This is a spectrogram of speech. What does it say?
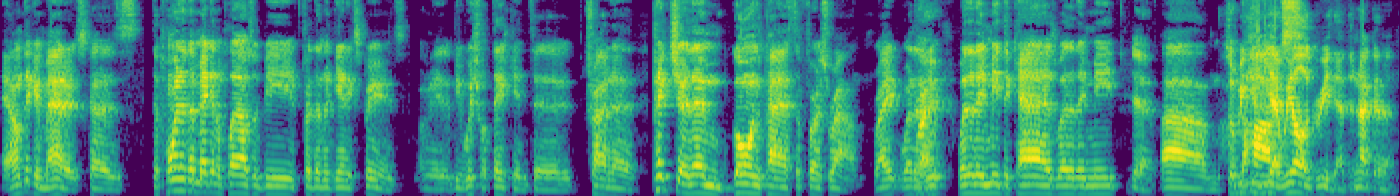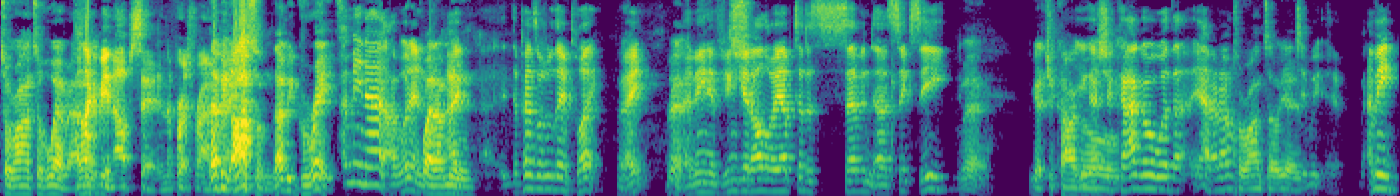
I don't think it matters because the point of them making the playoffs would be for them to gain experience. I mean, it'd be wishful thinking to try to picture them going past the first round, right? Whether Right. whether they meet the Cavs, whether they meet Yeah. um, So we the can, Hawks, yeah, we all agree that they're not gonna. Toronto, whoever. I not gonna don't- be an upset in the first round. that'd be right? awesome. That'd be great. I mean, I, I wouldn't. But, I mean- it depends on who they play, right? Yeah. I mean, if you can get all the way up to the seven, uh, six seed, Yeah. You got Chicago, you got Chicago with, a, yeah, I don't know. Toronto. Yeah. I mean,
